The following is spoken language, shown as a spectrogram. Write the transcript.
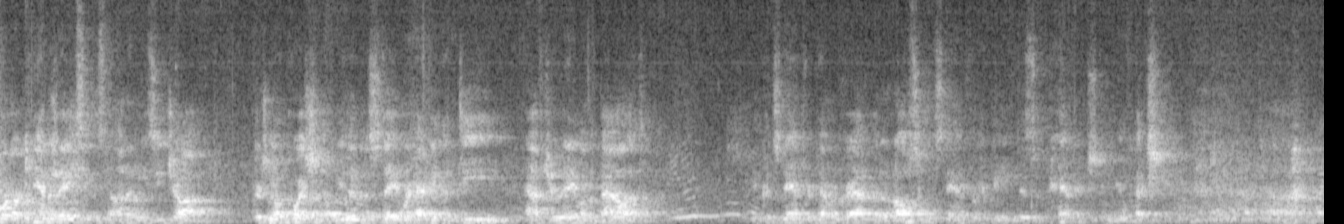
Support our candidates, and it's not an easy job. There's no question that we live in a state where having a D after your name on the ballot, it could stand for Democrat, but it also could stand for being disadvantaged in the election. Uh,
